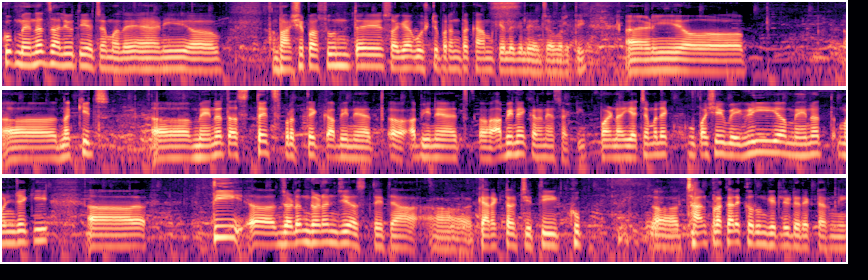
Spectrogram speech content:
खूप मेहनत झाली होती याच्यामध्ये आणि भाषेपासून ते सगळ्या गोष्टीपर्यंत काम केलं गेलं याच्यावरती. आणि नक्कीच मेहनत असतेच प्रत्येक अभिनयात अभिनयात अभिनय करण्यासाठी. पण याच्यामध्ये खूप अशी वेगळी मेहनत म्हणजे की ती जडणघडण जी असते त्या कॅरेक्टरची ती खूप छान प्रकारे करून घेतली डिरेक्टरनी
